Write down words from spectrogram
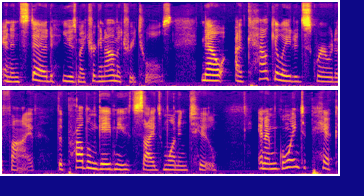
and instead use my trigonometry tools. Now I've calculated square root of 5. The problem gave me sides 1 and 2 and I'm going to pick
